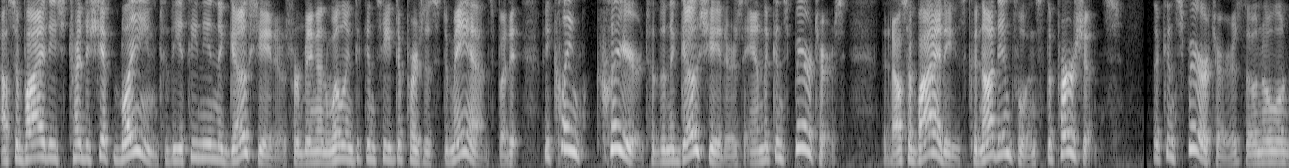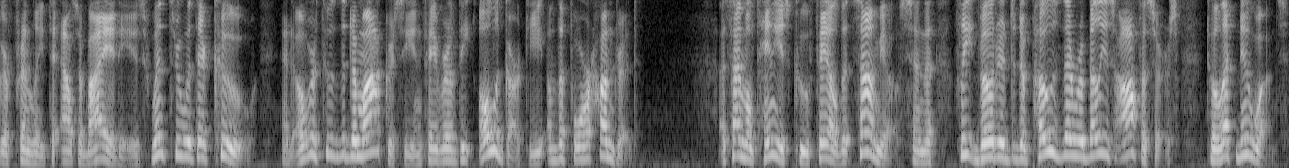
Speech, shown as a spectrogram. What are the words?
Alcibiades tried to shift blame to the Athenian negotiators for being unwilling to concede to Persia's demands, but it became clear to the negotiators and the conspirators that Alcibiades could not influence the Persians. The conspirators, though no longer friendly to Alcibiades, went through with their coup and overthrew the democracy in favor of the oligarchy of the 400. A simultaneous coup failed at Samos, and the fleet voted to depose their rebellious officers to elect new ones.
